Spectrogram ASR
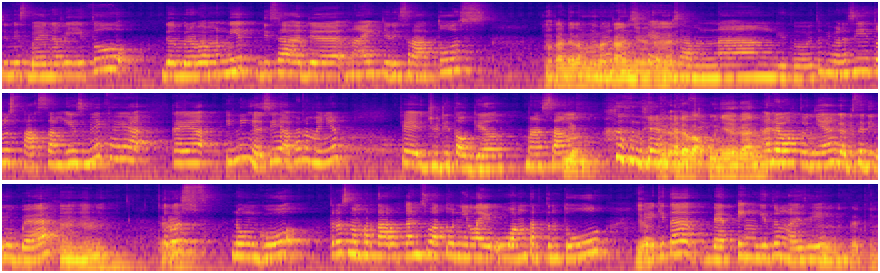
Jenis binary itu dalam berapa menit bisa ada naik jadi 100 Maka Anda kan terus menangkannya kayak kan. bisa menang gitu. Itu gimana sih? Terus pasang ya sebenarnya kayak kayak ini enggak sih apa namanya? Kayak judi togel, masang. Ya Dan nggak ada sih? waktunya kan. Ada waktunya, nggak bisa diubah. Mhm. Terus, nunggu, terus mempertaruhkan suatu nilai uang tertentu. Yap. Kayak kita betting gitu nggak sih? Hmm, betting.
